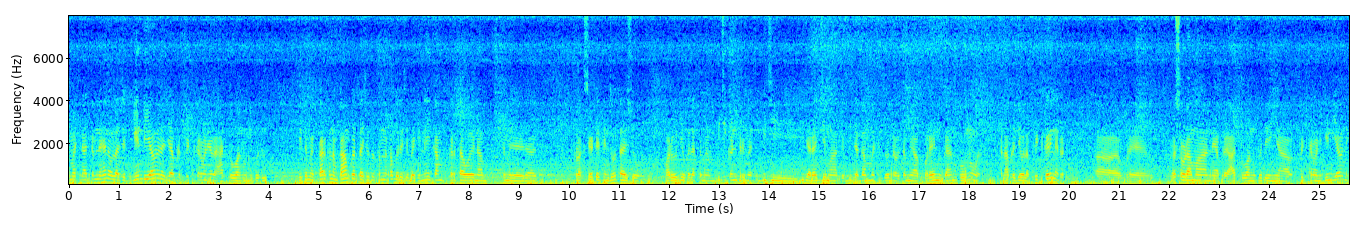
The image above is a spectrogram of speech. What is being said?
એમાંથી આજ તમને હે ને ઓલા જે ગેંડી આવે ને જે આપણે ફિટ કરવાની આવે હાથ ધોવાનું એ બધું. એ તમે કારખાનામાં કામ કરતા છો તો તમને ખબર હશે બાકી નહીં કામ કરતા હોય ને તમે થોડાક સેટે થઈને જોતા હશો. મારો વીડિયો કદાચ તમે બીજી કન્ટ્રીમાંથી બીજી, બીજા રાજ્યમાં કે બીજા ગામમાંથી જોતા હોય, તમે આ ભરાઈનું કાંઈ અનુભવ ન હોય. એટલે આપણે જે ઓલા ફિટ કરીને આપણે રસોડામાં ને આપણે હાથ ધોવાનું બધે અહીંયા ફિટ કરવાની ગીંડી આવે ને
